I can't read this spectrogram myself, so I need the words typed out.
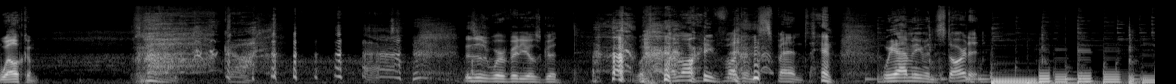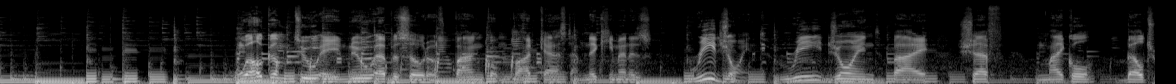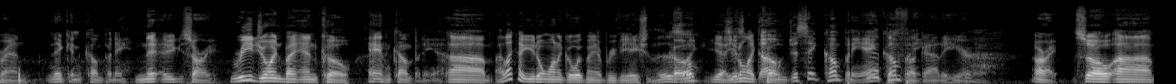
Welcome. God, This is where video's good. I'm already fucking spent, and we haven't even started. Welcome to a new episode of Pan Con Podcast. I'm Nick Jimenez, rejoined, rejoined by Chef Michael Beltran. Nick and company Ni- uh, sorry, rejoined by Enco. and company. Yeah. Um, I like how you don't want to go with my abbreviation. This is like, yeah, It's you don't like dumb. co. Just say company and Get the company. fuck out of here. All right. So uh,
